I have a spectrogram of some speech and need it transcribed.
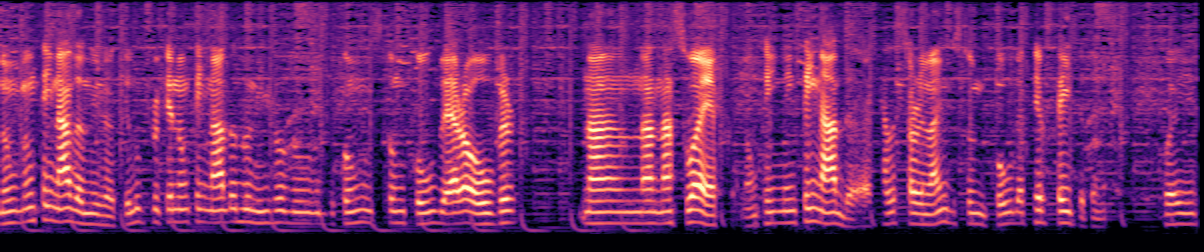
Não, não tem nada no nível daquilo, porque não tem nada do nível do, de como Stone Cold era over na, na, na, sua época. Não tem, nem tem nada. Aquela storyline do Stone Cold é perfeita também. Foi,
